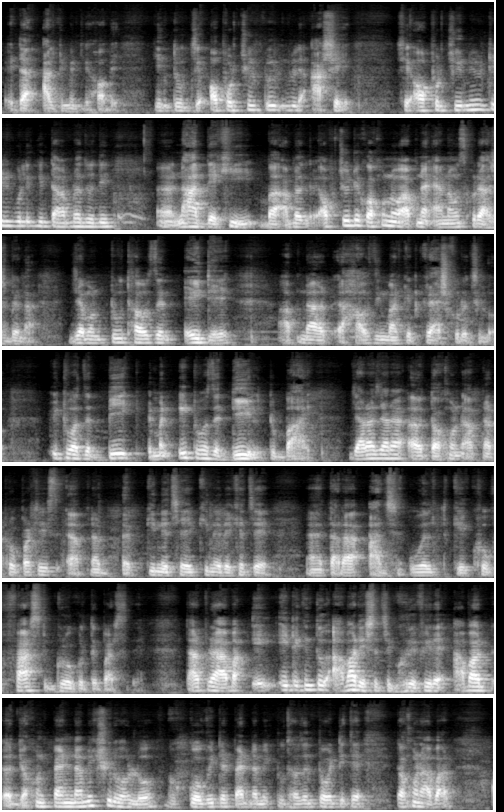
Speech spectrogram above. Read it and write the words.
এটা আলটিমেটলি হবে। কিন্তু যে অপরচুনিটিগুলি আসে, সেই অপরচুনিটিগুলি কিন্তু আমরা যদি না দেখি বা আমরা অপরচুনিটি কখনো আপনার অ্যানাউন্স করে আসবে না। যেমন টু থাউজেন্ড এইটে আপনার হাউজিং মার্কেট ক্র্যাশ করেছিল। ইট ওয়াজ এ বিগ মানে it was a deal to buy যারা যারা তখন আপনার প্রপার্টিস আপনার কিনেছে, কিনে রেখেছে তারা আজ ওয়েলথকে খুব ফাস্ট গ্রো করতে পারছে। তারপরে আবার এটা কিন্তু আবার এসেছে ঘুরে ফিরে। আবার যখন প্যান্ডামিক শুরু হলো কোভিডের প্যান্ডামিক টু থাউজেন্ড টোয়েন্টিতে তখন আবার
